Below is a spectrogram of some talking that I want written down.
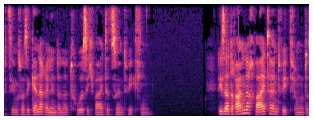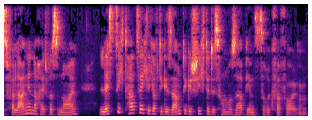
beziehungsweise generell in der Natur, sich weiterzuentwickeln. Dieser Drang nach Weiterentwicklung und das Verlangen nach etwas Neuem lässt sich tatsächlich auf die gesamte Geschichte des Homo sapiens zurückverfolgen.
